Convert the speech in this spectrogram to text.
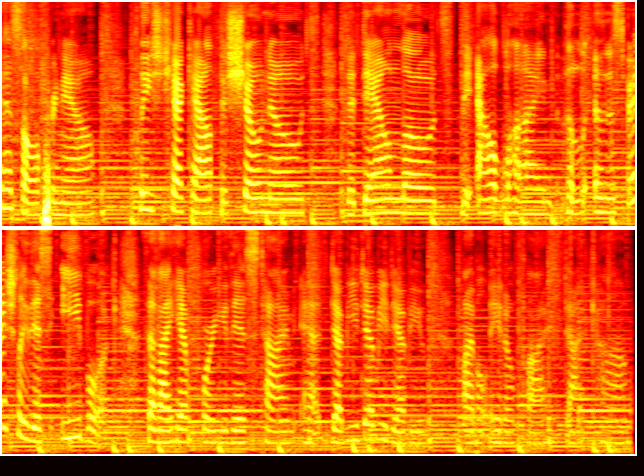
That's all for now. Please check out the show notes, the downloads, the outline, the, and especially this ebook that I have for you this time at www.bible805.com.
